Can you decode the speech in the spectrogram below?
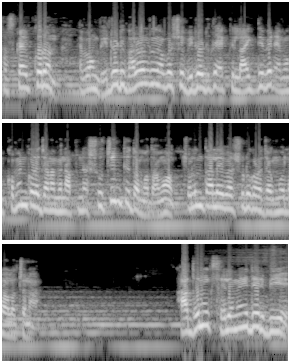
সাবস্ক্রাইব করুন এবং ভিডিওটি ভালো লাগলে অবশ্যই ভিডিওটিতে একটি লাইক দিবেন এবং কমেন্ট করে জানাবেন আপনার সুচিন্তিত মতামত। চলুন তাহলে এবার শুরু করা যাক মূল আলোচনা। আধুনিক ছেলেমেয়েদের বিয়ে।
